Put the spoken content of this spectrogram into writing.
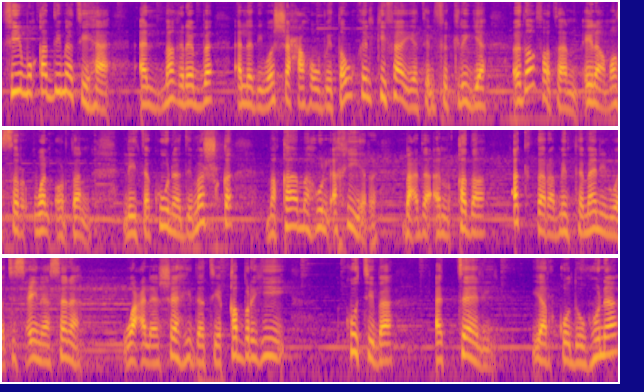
في مقدمتها المغرب الذي وشحه بطوق الكفاية الفكرية إضافة إلى مصر والأردن لتكون دمشق مقامه الأخير بعد أن قضى أكثر من 98 سنة. وعلى شاهدة قبره كتب التالي. يرقد هنا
